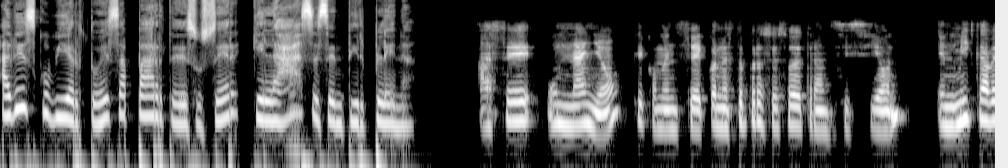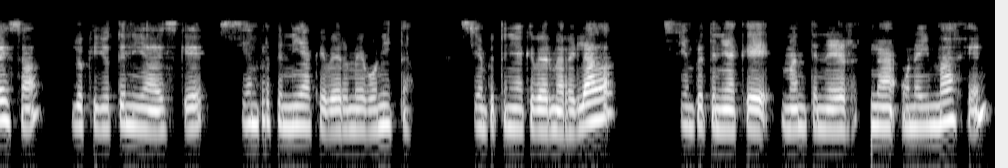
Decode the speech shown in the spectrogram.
ha descubierto esa parte de su ser que la hace sentir plena. Hace un año que comencé con este proceso de transición, en mi cabeza lo que yo tenía es que siempre tenía que verme bonita, siempre tenía que verme arreglada, siempre tenía que mantener una, imagen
